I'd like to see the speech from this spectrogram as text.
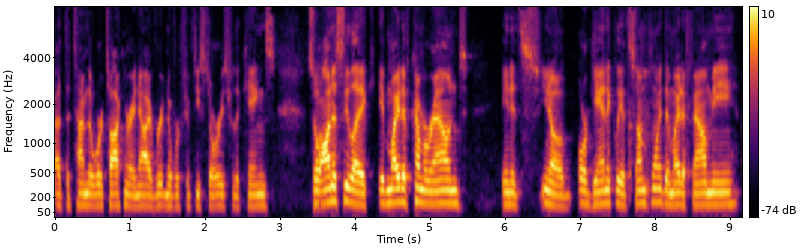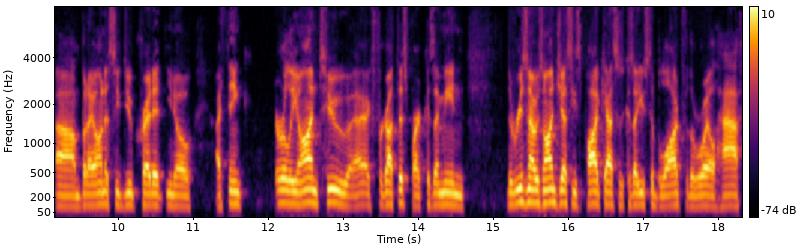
at the time that we're talking right now, I've written over 50 stories for the Kings. So honestly, like it might have come around in its, you know, organically at some point. They might have found me, um, but I honestly do credit, you know, I think early on too. I forgot this part because I mean, the reason I was on Jesse's podcast is because I used to blog for the Royal Half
